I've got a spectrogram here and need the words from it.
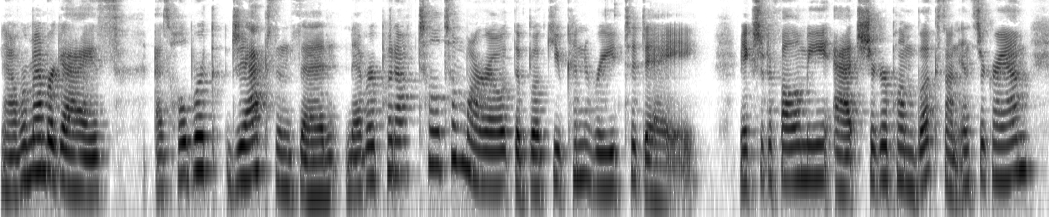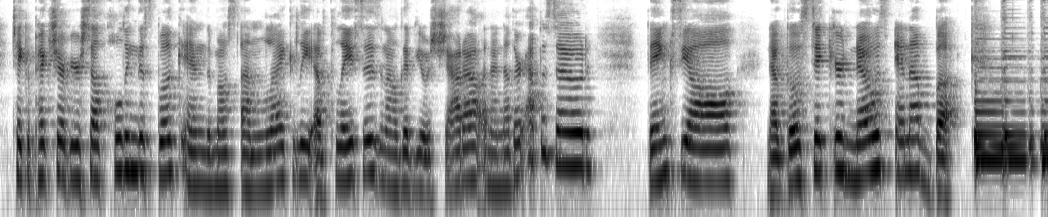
now remember, guys, as Holbrook Jackson said, never put off till tomorrow the book you can read today. Make sure to follow me at Sugar Plum Books on Instagram. Take a picture of yourself holding this book in the most unlikely of places, and I'll give you a shout out in another episode. Thanks, y'all. Now go stick your nose in a book.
